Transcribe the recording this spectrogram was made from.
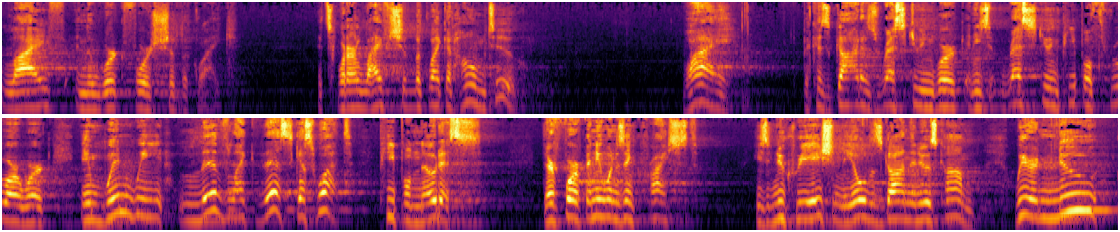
life in the workforce should look like. It's what our life should look like at home, too. Why? Because God is rescuing work and He's rescuing people through our work. And when we live like this, guess what? People notice. Therefore, if anyone is in Christ, He's a new creation. The old is gone, the new has come. We are new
